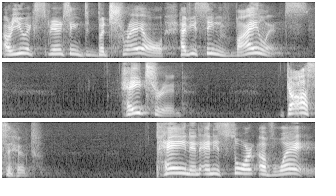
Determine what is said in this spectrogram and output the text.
Are you experiencing betrayal? Have you seen violence, hatred, gossip? Pain in any sort of way.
